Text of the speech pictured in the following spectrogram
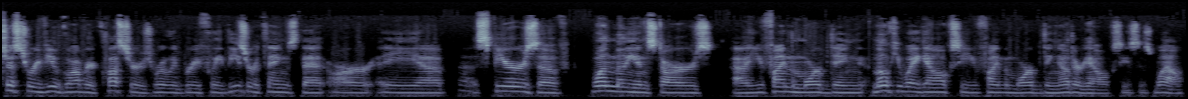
Just to review globular clusters really briefly, these are things that are a uh, spheres of 1 million stars. Uh, you find them orbiting Milky Way galaxy, you find them orbiting other galaxies as well.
